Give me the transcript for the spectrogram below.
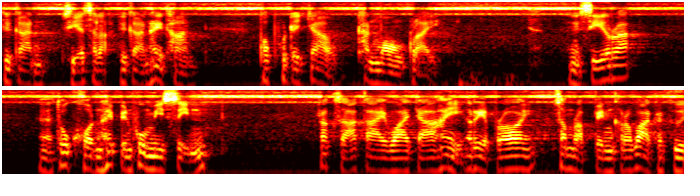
คือการเสียสละคือการให้ทาน พระพุทธเจ้าท่านมองไกลศีระทุกคนให้เป็นผู้มีศีลรักษากายวาจาให้เรียบร้อยสำหรับเป็นครวาสก็คือ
